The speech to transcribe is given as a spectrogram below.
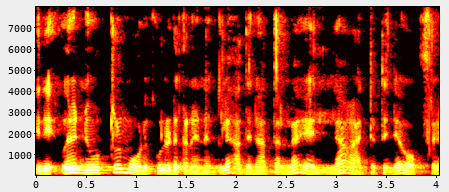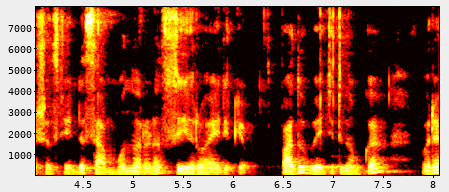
ഇനി ഒരു ന്യൂട്രൽ മോളിക്കൂൾ എടുക്കണമെങ്കിൽ അതിനകത്തുള്ള എല്ലാ ആറ്റത്തിന്റെ ഓക്സിഡേഷൻ സ്റ്റേറ്റിന്റെ സം എന്ന് പറയുന്നത് സീറോ ആയിരിക്കും. അപ്പോൾ അത് ഉപയോഗിച്ചിട്ട് നമുക്ക് ഒരു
